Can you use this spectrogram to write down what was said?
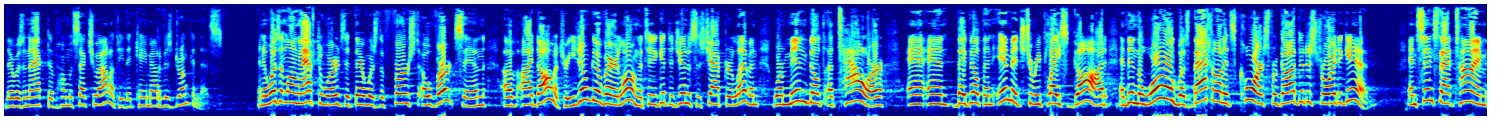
there was an act of homosexuality that came out of his drunkenness. And it wasn't long afterwards that there was the first overt sin of idolatry. You don't go very long until you get to Genesis chapter 11 where men built a tower and, and, they built an image to replace God and then the world was back on its course for God to destroy it again. And since that time,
